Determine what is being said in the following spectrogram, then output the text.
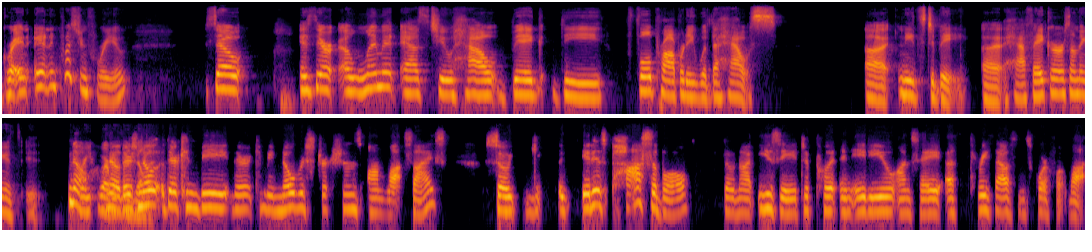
great. And, and a question for you. So, is there a limit as to how big the full property with the house uh, needs to be? A half acre or something? It, it, no, no. There's no. It. There can be there can be no restrictions on lot size. So it is possible though not easy, to put an ADU on, say, a 3,000 square foot lot.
